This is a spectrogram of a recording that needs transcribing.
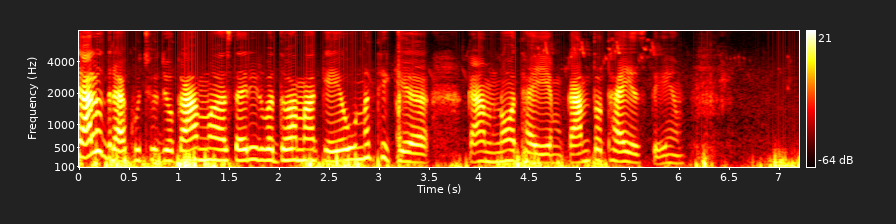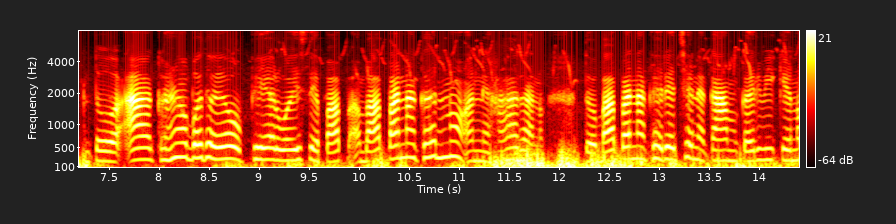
ચાલુ જ રાખું છું. જો કામ શરીર વધવામાં કે એવું નથી કે કામ ન થાય એમ કામ તો થાય જ તે એમ. તો આ ઘણો બધો એવો ફેર હોય છે બાપા બાપાના ઘરનો અને હારાનો. તો બાપાના ઘરે છે ને કામ કરવી કે ન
